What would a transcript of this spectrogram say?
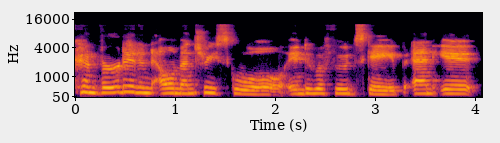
converted an elementary school into a foodscape, and it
